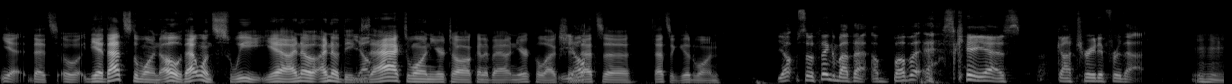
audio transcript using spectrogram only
Yeah, that's oh yeah, that's the one. Oh, that one's sweet. Yeah, I know I know the Yep. exact one you're talking about in your collection. Yep. That's a that's a good one. Yep. So think about that. A Bubba SKS got traded for that. Mm-hmm.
